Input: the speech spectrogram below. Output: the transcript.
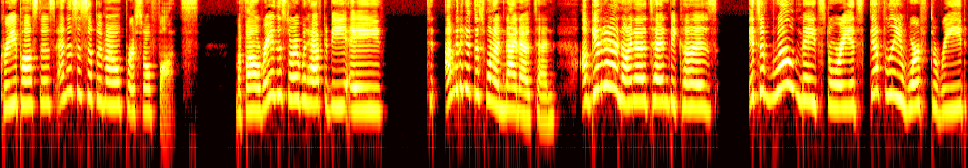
creepypastas, and this is simply my own personal thoughts. My final rating of the story would have to be a i I'm gonna give this one a 9 out of 10. I'm giving it a 9 out of 10 because it's a well made story. It's definitely worth to read.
